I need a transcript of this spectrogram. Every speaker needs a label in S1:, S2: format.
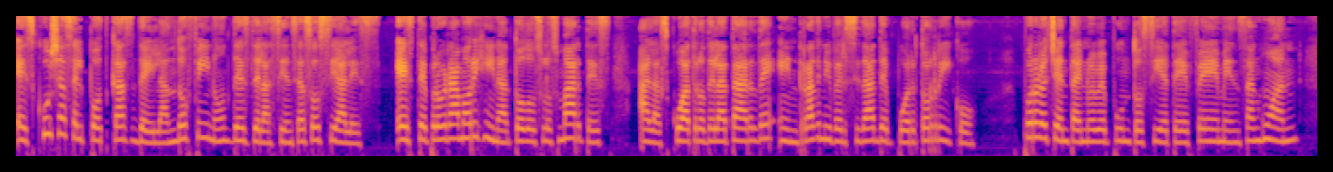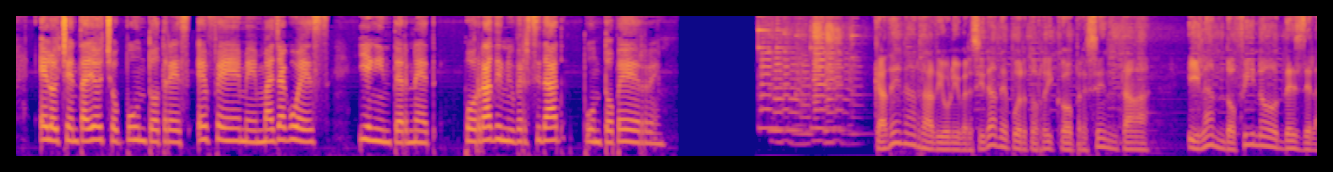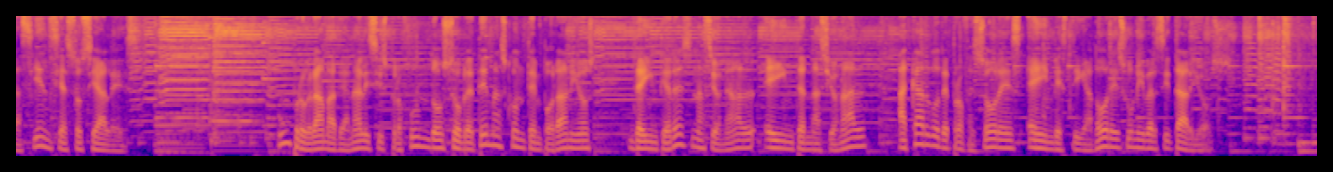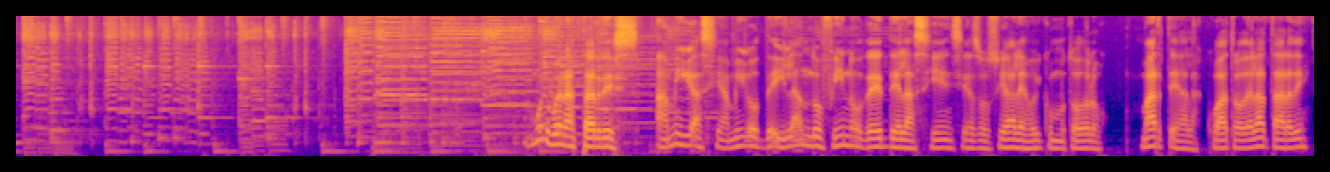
S1: Escuchas el podcast de Hilando Fino desde las Ciencias Sociales. Este programa origina todos los martes a las 4 de la tarde en Radio Universidad de Puerto Rico por el 89.7 FM en San Juan, el 88.3 FM en Mayagüez y en Internet por radiouniversidad.pr.
S2: Cadena Radio Universidad de Puerto Rico presenta Hilando Fino desde las Ciencias Sociales un programa de análisis profundo sobre temas contemporáneos de interés nacional e internacional a cargo de profesores e investigadores universitarios.
S3: Muy buenas tardes, amigas y amigos de Hilando Fino desde las Ciencias Sociales, hoy como todos los martes a las 4 de la tarde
